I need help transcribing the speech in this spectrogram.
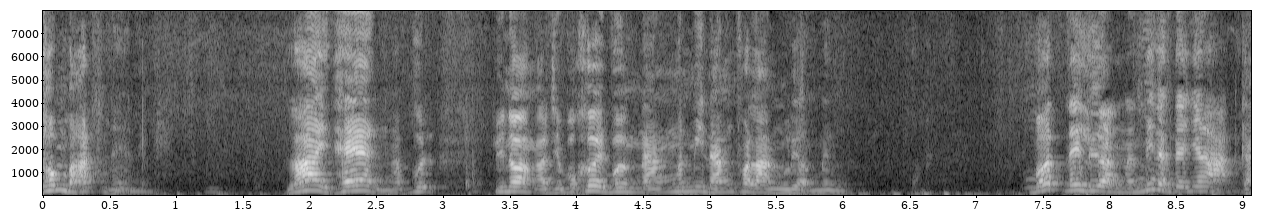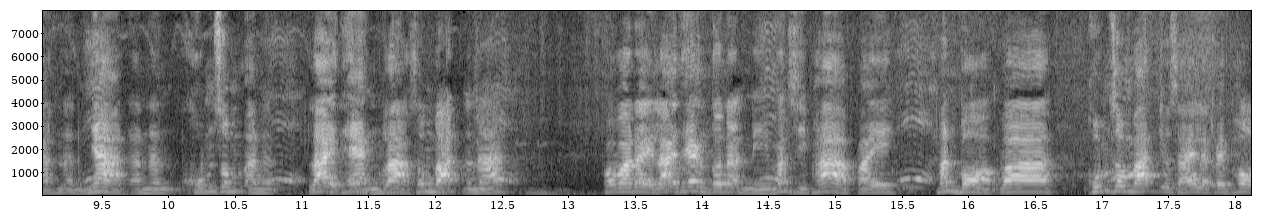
สมบัติเนี่ยนี่ไล่แท่งครับ พี่น้องอาจจะบ่เคยเบิ่งหนังมันมีหนังฝรั่งเรื่องหนึ่งเบิดในเรื่องนั้นมีแต่แต่ญาติกันนั่นญาติอันนั้นคุ้มสมอันนั้นไล่แท่งล่าสมบัตินะนะเพราะว่าได้ไล่แท่งตัวนั้นนี่มันสิพาไป มันบอกว่าคุ้มสมบัติอยู่ไสแหละไปพ่อ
